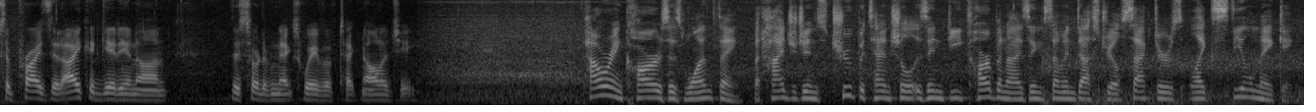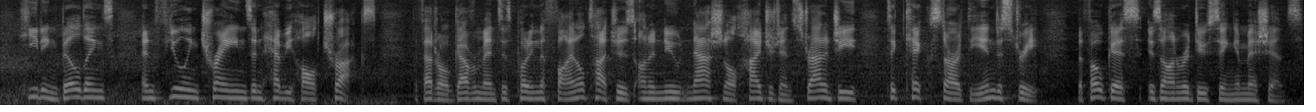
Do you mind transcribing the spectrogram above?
surprised that I could get in on this sort of next wave of technology. Powering cars is one thing, but hydrogen's true potential is in decarbonizing some industrial sectors like steelmaking, heating buildings, and fueling trains and heavy haul trucks. The federal government is putting the final touches on a new national hydrogen strategy to kickstart the industry. The focus is on reducing emissions.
